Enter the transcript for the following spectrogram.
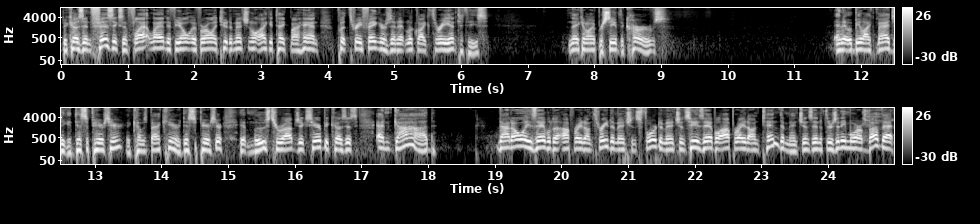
Because in physics, in flatland, if, you if we're only two dimensional, I could take my hand, put three fingers in it, look like three entities, and they can only perceive the curves and it would be like magic. It disappears here, it comes back here, it disappears here, it moves through objects here because it's, and God not only is able to operate on three dimensions, four dimensions, He is able to operate on ten dimensions, and if there's any more above that,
